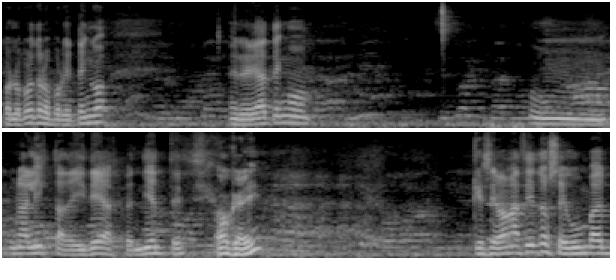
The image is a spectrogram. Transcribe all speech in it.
por lo pronto porque tengo, en realidad tengo un- una lista de ideas pendientes Ok. que se van haciendo según van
